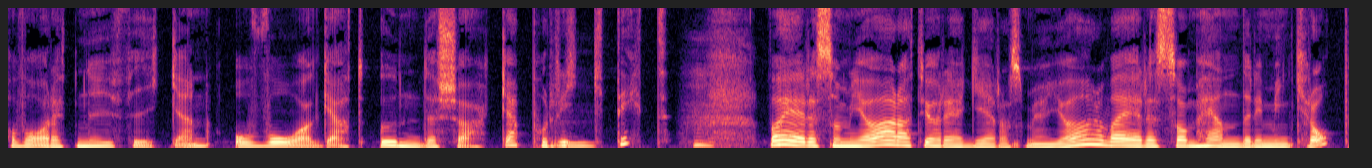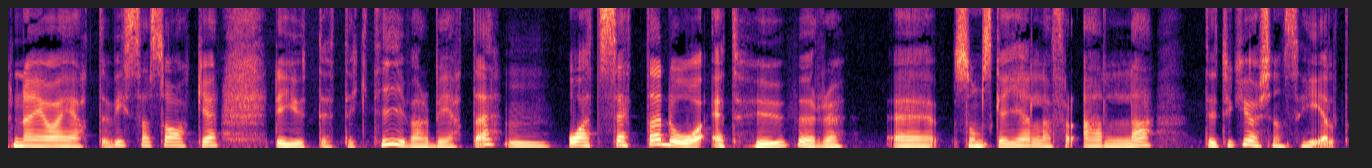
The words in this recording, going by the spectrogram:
ha varit nyfiken och vågat undersöka på mm. riktigt. Mm. Vad är det som gör att jag reagerar som jag gör? Vad är det som händer i min kropp när jag äter vissa saker? Det är ju ett detektivarbete. Mm. Och att sätta då ett hur eh, som ska gälla för alla det tycker jag känns helt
